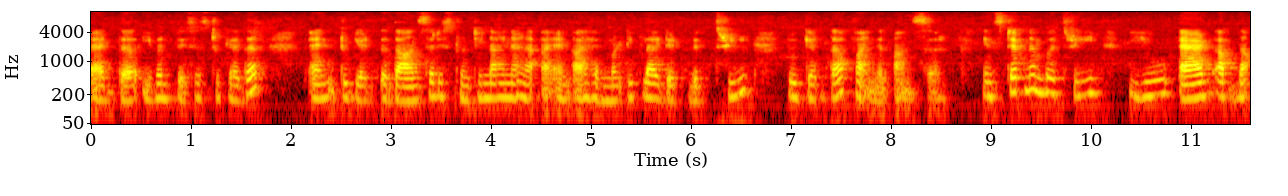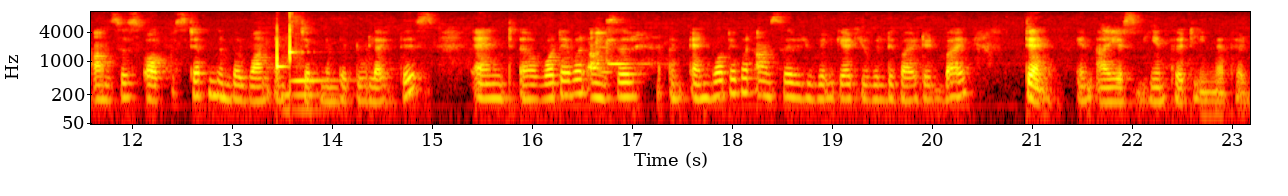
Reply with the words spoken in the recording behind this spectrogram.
at the even places together and to get the, the answer is 29 and, and I have multiplied it with 3 to get the final answer in step number three, you add up the answers of step number one and step number two like this. And uh, whatever answer and, and whatever answer you will get, you will divide it by 10 in ISBN 13 method.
